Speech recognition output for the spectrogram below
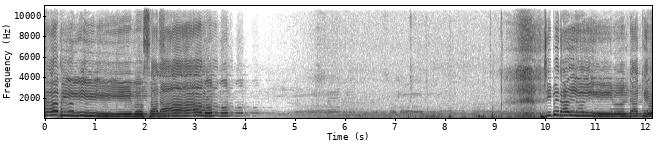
হাবিব সালাম জিবরাইল ডাকে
